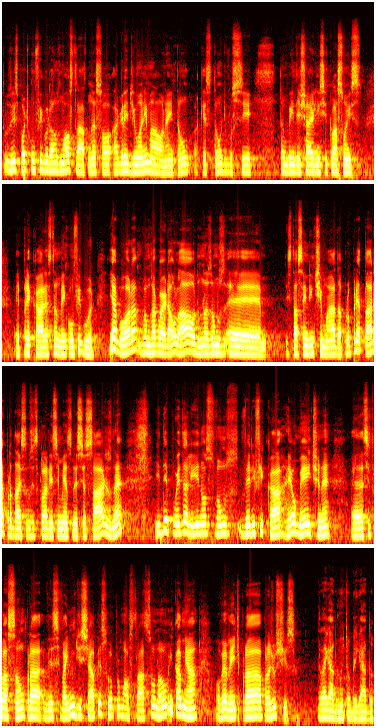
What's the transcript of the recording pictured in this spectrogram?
Tudo isso pode configurar uns maus tratos, não é só agredir um animal. Né? Então, a questão de você também deixar ele em situações é, precárias também configura. E agora vamos aguardar o laudo, nós vamos é, estar sendo intimada a proprietária para dar os esclarecimentos necessários, né? E depois dali nós vamos verificar realmente, né, é, situação para ver se vai indiciar a pessoa por maus tratos ou não, encaminhar, obviamente, para a justiça. Delegado, muito obrigado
